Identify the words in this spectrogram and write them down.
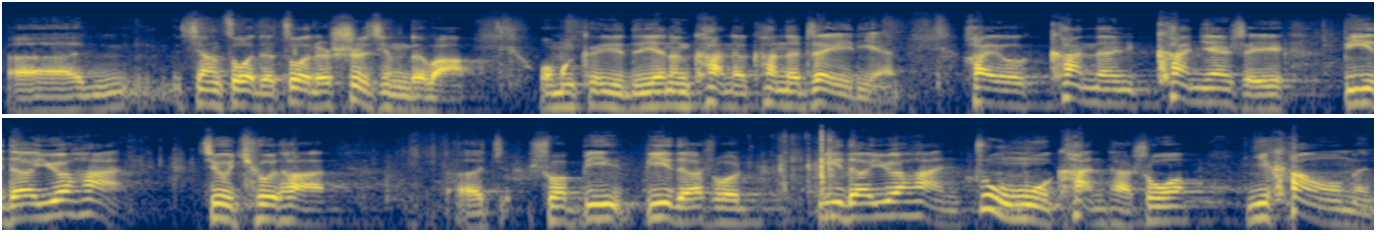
呃想做的做点事情，对吧？我们可以也能看到看到这一点。还有看到看见谁？彼得、约翰就求他，呃，说彼彼得说彼得、约翰注目看他说，你看我们。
